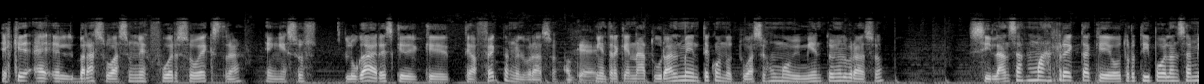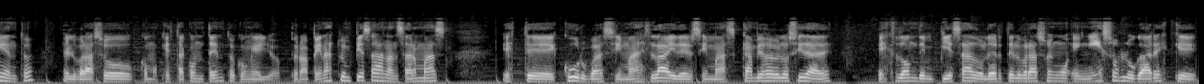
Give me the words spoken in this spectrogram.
Es que eh, el brazo hace un esfuerzo extra en esos lugares que, te afectan el brazo. Mientras que naturalmente cuando tú haces un movimiento en el brazo, si lanzas más recta que otro tipo de lanzamiento, el brazo como que está contento con ello. Pero apenas tú empiezas a lanzar más este, curvas y más sliders y más cambios de velocidades, es donde empieza a dolerte el brazo en, esos lugares que,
